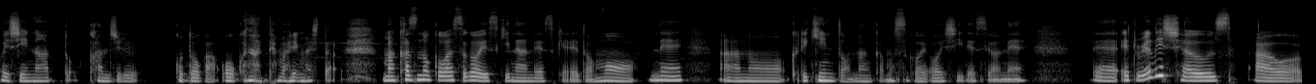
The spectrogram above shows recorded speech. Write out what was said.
美味しいなと感じることが多くなってまいりました。まあ数の子はすごい好きなんですけれどもねあの栗きんとんなんかもすごい美味しいですよね。で it really shows our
